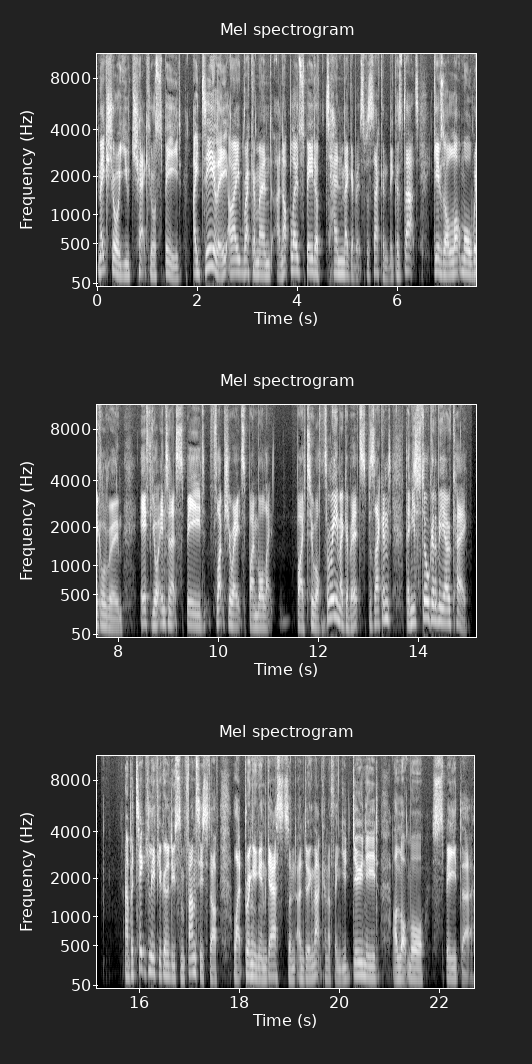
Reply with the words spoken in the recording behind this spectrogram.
make sure you check your speed. Ideally, I recommend an upload speed of 10 megabits per second because that gives a lot more wiggle room. If your internet speed fluctuates by more like by two or three megabits per second, then you're still going to be okay. And particularly if you're going to do some fancy stuff like bringing in guests and, and doing that kind of thing, you do need a lot more speed there.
